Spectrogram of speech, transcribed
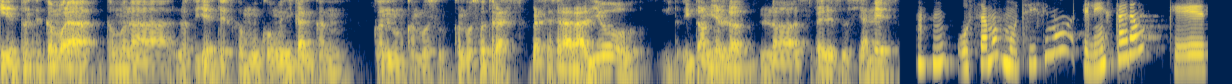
Y entonces, ¿cómo, la, cómo la, los siguientes cómo comunican con, con, con, vos- con vosotras? ¿Gracias a la radio y, también las redes sociales? Usamos muchísimo el Instagram, que es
